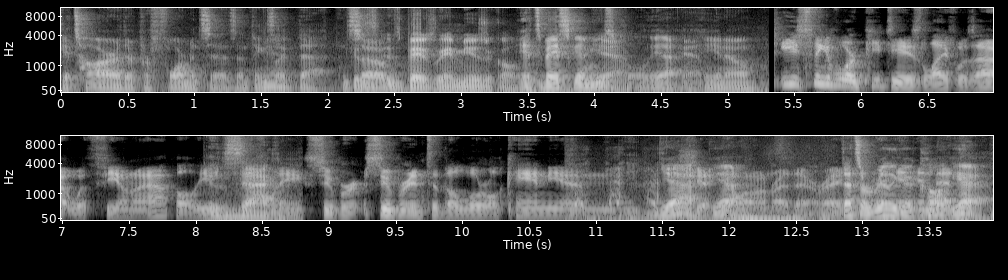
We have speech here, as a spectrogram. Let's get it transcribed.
guitar, they're performances and things like that. And 'Cause so it's basically a musical. it's basically a musical, yeah. yeah. You know, You just think of where PTA's life was at with Fiona Apple. He was Exactly. definitely super super into the Laurel Canyon Yeah, shit yeah. going on right there, right? that's a really good And- call. and that- yeah,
